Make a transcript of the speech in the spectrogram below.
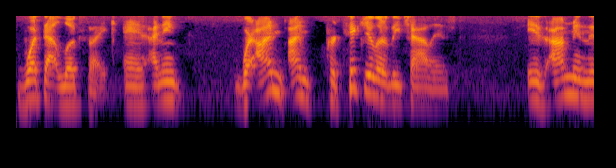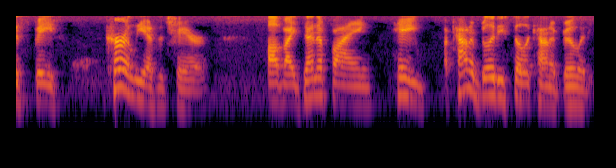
what that looks like. And I think where I'm I'm particularly challenged is I'm in this space currently as a chair of identifying, hey, accountability is still accountability.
